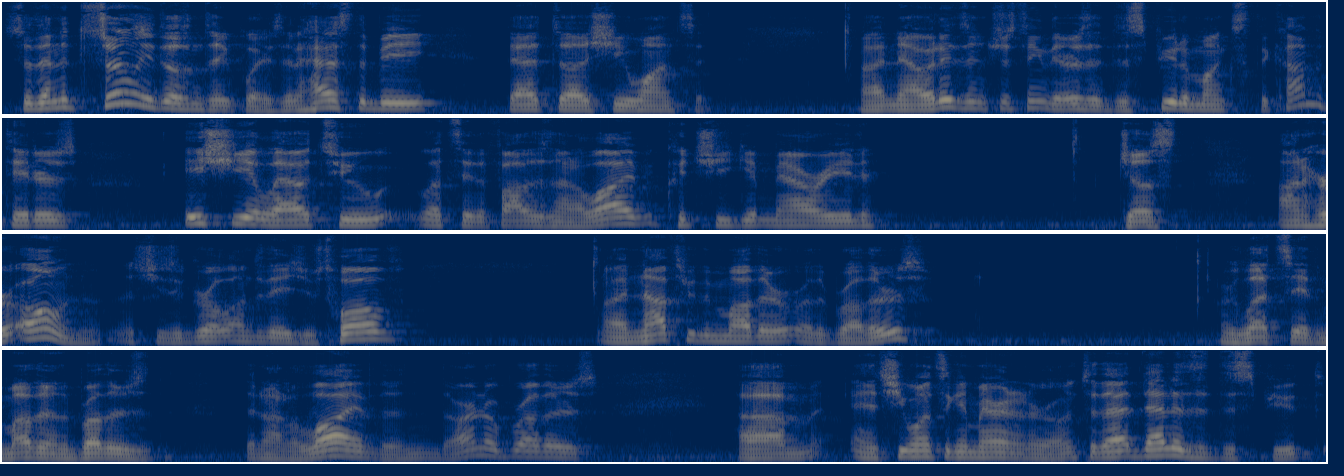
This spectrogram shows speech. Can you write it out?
so then it certainly doesn't take place. It has to be that uh, she wants it. Uh, now, it is interesting. There is a dispute amongst the commentators is she allowed to, let's say the father's not alive, could she get married just on her own? She's a girl under the age of 12, uh, not through the mother or the brothers. Or let's say the mother and the brothers, they're not alive, then there are no brothers, um, and she wants to get married on her own. So that, that is a dispute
